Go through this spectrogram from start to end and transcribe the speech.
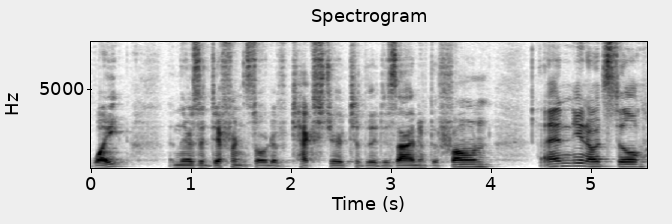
white. And there's a different sort of texture to the design of the phone. And you know, it still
